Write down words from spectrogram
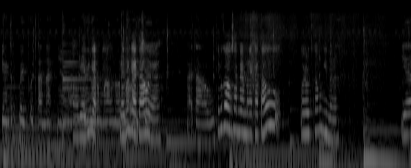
yang terbaik buat anaknya lah Oh, berarti yang nggak- normal, normal Berarti nggak tahu ya. nggak tahu Tapi kalau sampai mereka tahu, menurut kamu gimana? ya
